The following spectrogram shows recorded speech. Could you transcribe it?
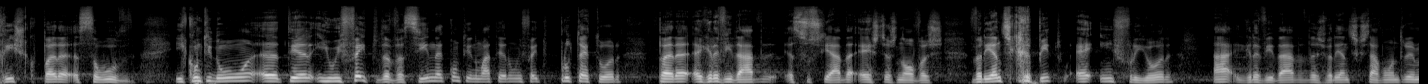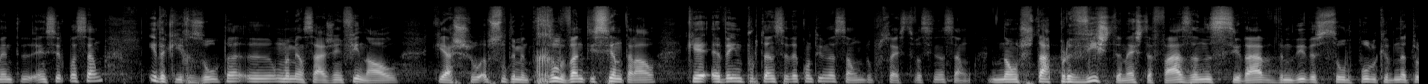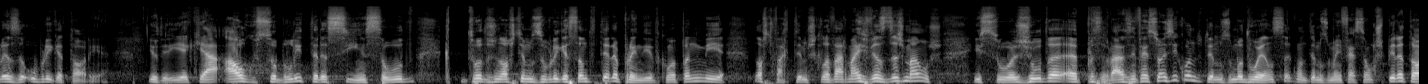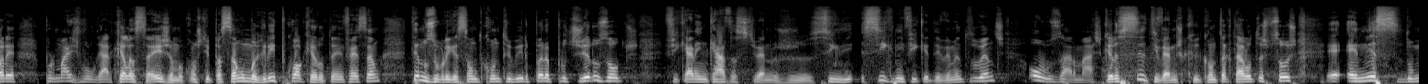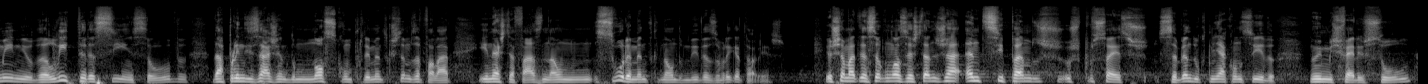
risco para a saúde e continuam a ter e o efeito da vacina continua a ter um efeito protetor para a gravidade associada a estas novas variantes, que repito, é inferior à gravidade das variantes que estavam anteriormente em circulação e daqui resulta uma mensagem final que acho absolutamente relevante e central, que é a da importância da continuação do processo de vacinação. Não está prevista nesta fase a necessidade de medidas de saúde pública de natureza obrigatória. Eu diria que há algo sobre literacia em saúde que todos nós temos obrigação de ter aprendido com a pandemia. Nós, de facto, temos que lavar mais vezes as mãos. Isso ajuda a preservar as infecções e quando temos uma doença, quando temos uma infecção respiratória, por mais vulgar que ela seja, uma constipação, uma gripe, qualquer outra infecção, temos obrigação de contribuir para proteger os outros. Ficar em casa se estivermos eh, significativamente doentes ou usar máscara se tivermos que contactar outras pessoas. É, é nesse domínio da literacia em saúde, da aprendizagem do nosso comportamento que estamos a falar e nesta fase não, seguramente que não de medidas obrigatórias. Eu chamo a atenção que nós este ano já antecipamos os processos, sabendo o que tinha acontecido no hemisfério sul,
